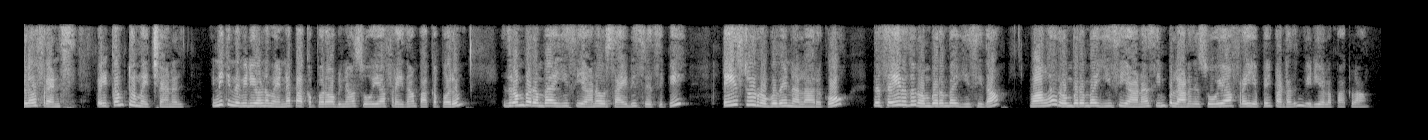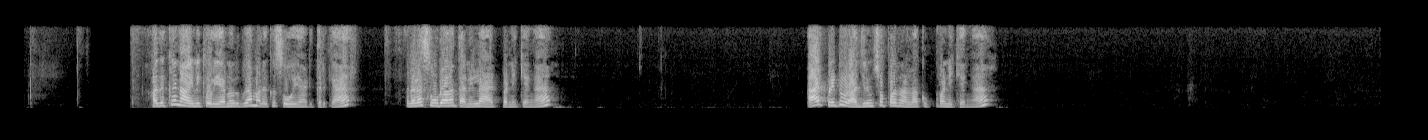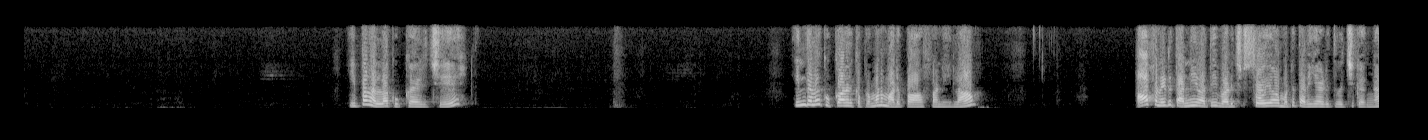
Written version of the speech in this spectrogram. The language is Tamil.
Hello friends welcome to my channel இன்னைக்கு இந்த வீடியோவில் நம்ம என்ன பார்க்க போறோம் அப்படின்னா சோயா ஃப்ரை தான் பார்க்க போறோம். இது ரொம்ப ரொம்ப ஈஸியான ஒரு சைடிஷ் ரெசிபி டேஸ்டும் ரொம்பவே நல்லா இருக்கும். இது செய்யறதும் ரொம்ப ரொம்ப ஈஸி தான். வாங்க ரொம்ப ரொம்ப ஈஸியான சிம்பிளான இந்த சோயா ஃப்ரை எப்படி பண்றதுன்னு வீடியோவில் பார்க்கலாம். அதுக்கு நான் இன்னைக்கு ஒரு இரநூறு கிராம் அளவுக்கு சோயா எடுத்திருக்கேன். அதனால சூடான தண்ணியில் ஆட் பண்ணிக்கங்க. ஆட் பண்ணிட்டு ஒரு அஞ்சு நிமிஷம் போல நல்லா குக் பண்ணிக்கங்க. இப்போ நல்லா குக் ஆயிடுச்சு. இந்தளவு குக் ஆனதுக்கப்புறமா நம்ம அடுப்பை ஆஃப் பண்ணிடலாம். ஆஃப் பண்ணிட்டு தண்ணி எல்லாத்தையும் வடிச்சுட்டு சோயாவை மட்டும் தனியாக எடுத்து வச்சுக்கோங்க.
